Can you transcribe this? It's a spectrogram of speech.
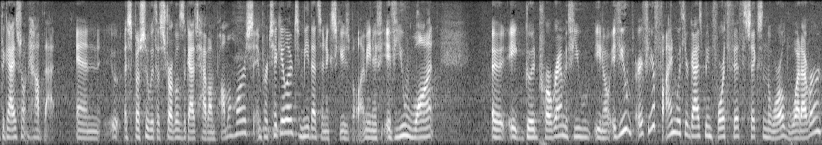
The guys don't have that. And especially with the struggles the guys have on pommel horse, in particular, to me, that's inexcusable. I mean, if, if you want a, a good program, if you you know if you if you're fine with your guys being fourth, fifth, sixth in the world, whatever,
